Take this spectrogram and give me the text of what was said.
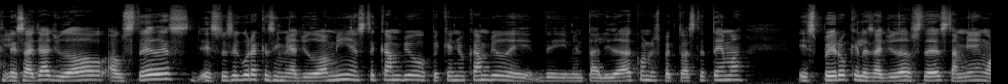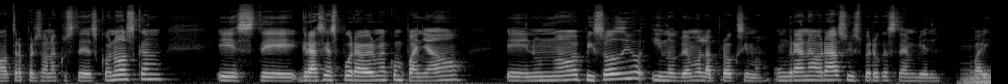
les haya ayudado a ustedes. Estoy segura que si me ayudó a mí este cambio, pequeño cambio de, de mentalidad con respecto a este tema, espero que les ayude a ustedes también o a otra persona que ustedes conozcan. Este, gracias por haberme acompañado en un nuevo episodio y nos vemos la próxima. Un gran abrazo y espero que estén bien. Bye.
